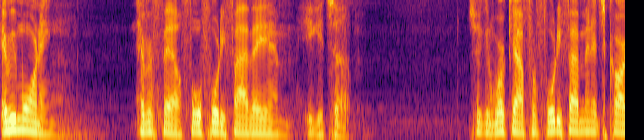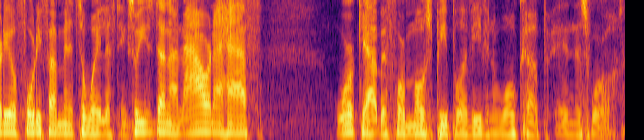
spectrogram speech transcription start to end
Every morning, never fail, 4:45 a.m. he gets up. So he can work out for 45 minutes cardio, 45 minutes of weightlifting. So he's done an hour and a half workout before most people have even woke up in this world.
